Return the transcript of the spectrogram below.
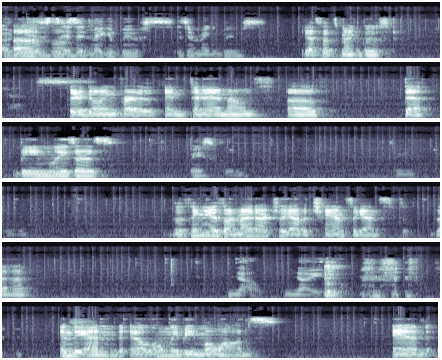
Oh, Uh, is, is it Mega Boost? Is it Mega Boost? Yes, that's Mega Boost. Yes. So you're going for infinite amounts of death beam lasers. Basically. Three, two, The thing is, I might actually have a chance against that. No, no, you don't. In the end, it'll only be Moabs. And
